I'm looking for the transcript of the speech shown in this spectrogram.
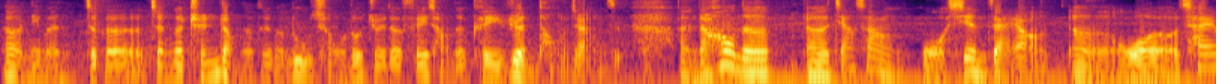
呃，你们这个整个成长的这个路程，我都觉得非常的可以认同这样子，嗯、然后呢，呃，加上我现在啊，呃，我拆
